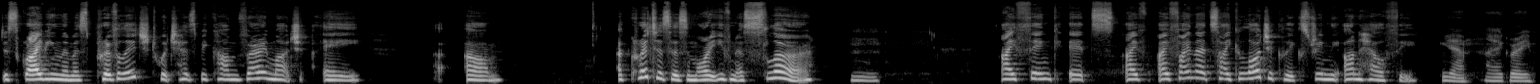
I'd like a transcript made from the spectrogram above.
describing them as privileged, which has become very much a um, a criticism or even a slur. Mm. I think it's I I find that psychologically extremely unhealthy. Yeah, I agree.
